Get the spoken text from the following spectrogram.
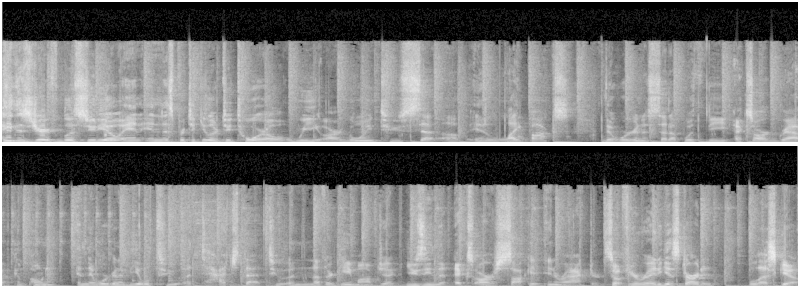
Hey, this is Jerry from Bliz Studio, and in this particular tutorial, we are going to set up a light box that we're gonna set up with the XR Grab component, and then we're gonna be able to attach that to another game object using the XR Socket Interactor. So if you're ready to get started, let's go.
